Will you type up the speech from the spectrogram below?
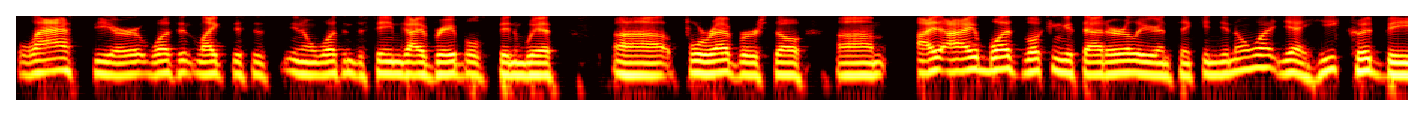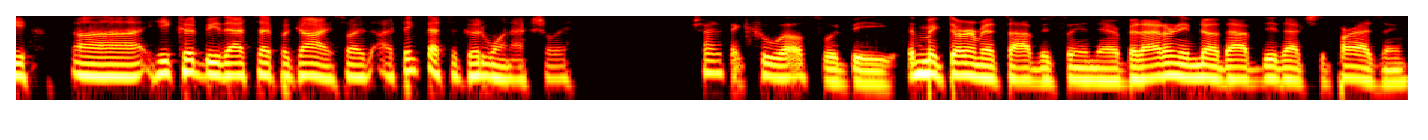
last year. It wasn't like this is, you know, wasn't the same guy Vrabel's been with uh, forever. So um, I, I was looking at that earlier and thinking, you know what? Yeah, he could be, uh, he could be that type of guy. So I, I think that's a good one, actually. I'm trying to think who else would be. McDermott's obviously in there, but I don't even know that would be that surprising.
